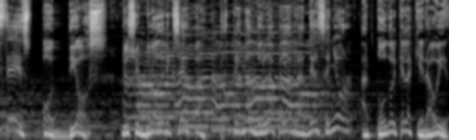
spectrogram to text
Este es Oh Dios. Yo soy Broderick Serpa, proclamando la palabra del Señor a todo el que la quiera oír.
